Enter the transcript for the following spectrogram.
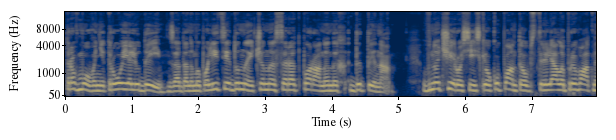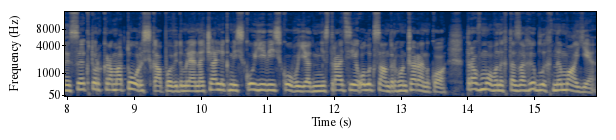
Травмовані троє людей. За даними поліції Донеччини, серед поранених дитина. Вночі російські окупанти обстріляли приватний сектор Краматорська, повідомляє начальник міської військової адміністрації Олександр Гончаренко. Травмованих та загиблих немає.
